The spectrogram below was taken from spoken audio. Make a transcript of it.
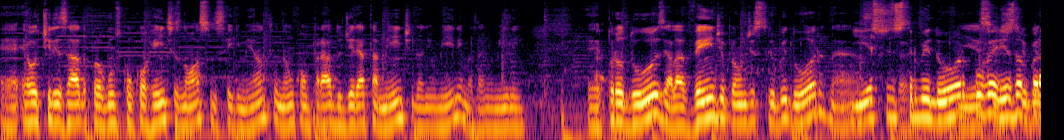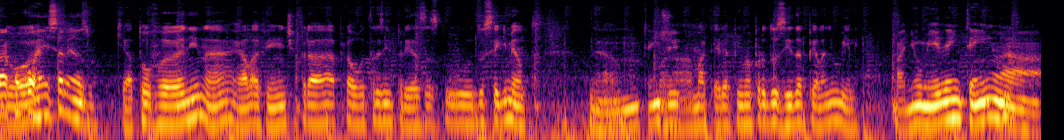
é, é utilizada por alguns concorrentes nossos do segmento, não comprado diretamente da New mas a New é, produz, ela vende para um distribuidor, né? E esse distribuidor e pulveriza para a concorrência mesmo. Que é a Tovani, né? Ela vende para outras empresas do, do segmento. Né? Hum, entendi. A matéria-prima produzida pela New Millen. A New Millen tem a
